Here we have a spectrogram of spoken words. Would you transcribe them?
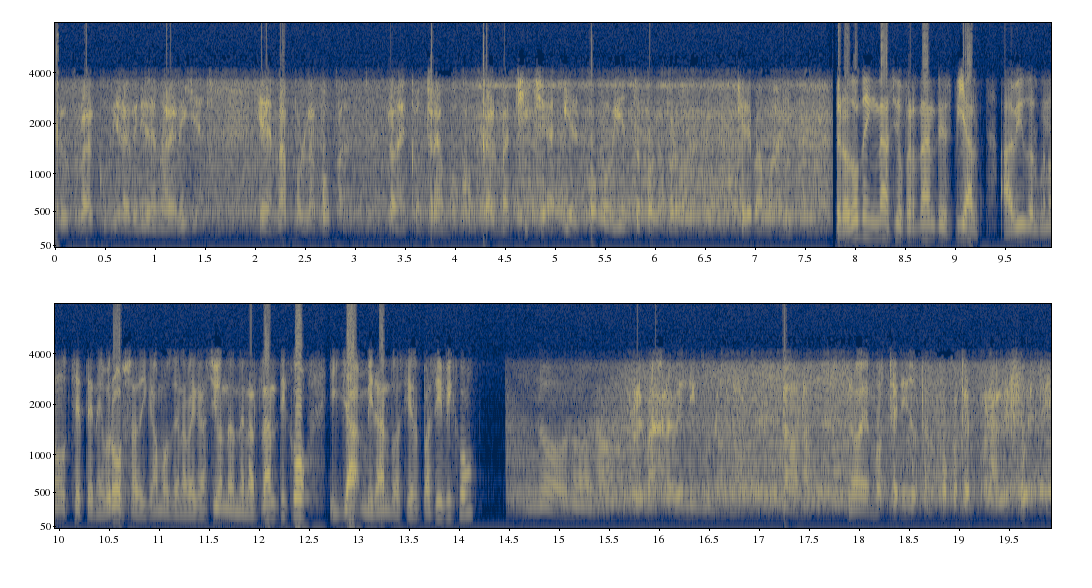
que el barco hubiera venido de maravilla, y además por la popa, nos encontramos con calma chicha y el poco viento por la proa. ¿Qué le vamos a ir? Pero ¿dónde Ignacio Fernández Vial ha habido alguna noche tenebrosa, digamos, de navegación en el Atlántico y ya mirando hacia el Pacífico? No, no, no, problemas graves ninguno, no, no, no, hemos tenido tampoco temporales fuertes.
